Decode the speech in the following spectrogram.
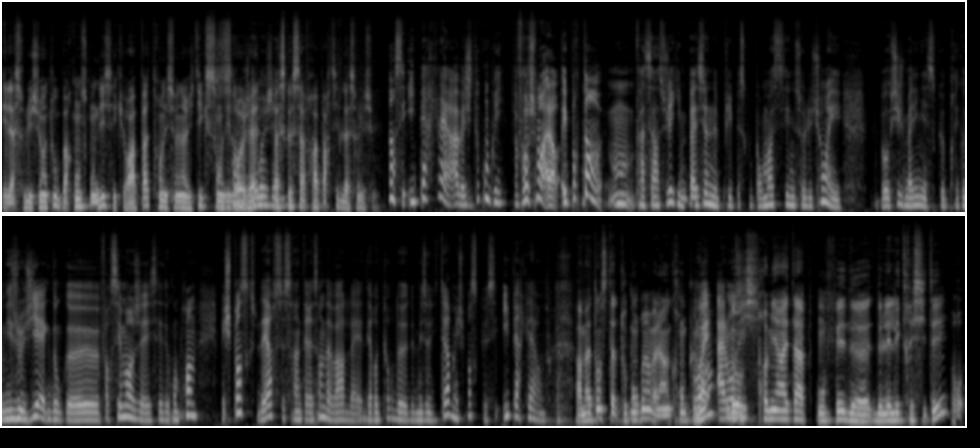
est la solution à tout. Par contre, ce qu'on dit, c'est qu'il n'y aura pas de transition énergétique sans, Sans hydrogène, hydrogène. parce que ça fera partie de la solution. Non, c'est hyper clair. Ah ben j'ai tout compris. Enfin, franchement, alors et pourtant, mm, enfin c'est un sujet qui me passionne depuis parce que pour moi c'est une solution et bah, aussi je m'aligne à ce que préconise le GIEC, donc euh, forcément j'essaie de comprendre. Mais je pense que d'ailleurs ce serait intéressant d'avoir des retours de, de mes auditeurs, mais je pense que c'est hyper clair en tout cas. Alors maintenant, si tu as tout compris, on va aller un cran plus Ouais, loin. allons-y. Première étape, on fait de, de l'électricité re-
